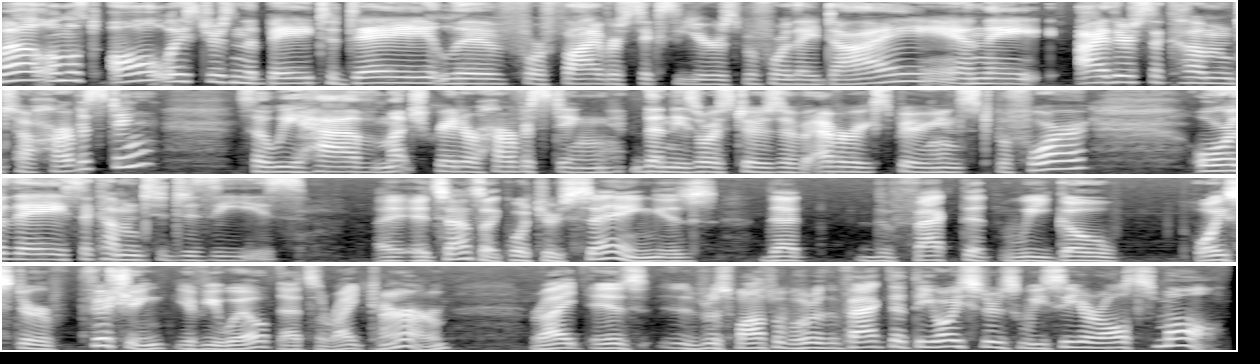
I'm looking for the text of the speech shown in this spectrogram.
Well, almost all oysters in the bay today live for five or six years before they die, and they either succumb to harvesting, so we have much greater harvesting than these oysters have ever experienced before, or they succumb to disease. It sounds like what you're saying is that the fact that we go oyster fishing, if you will, if that's the right term, right, is, is responsible for the fact that the oysters we see are all small.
